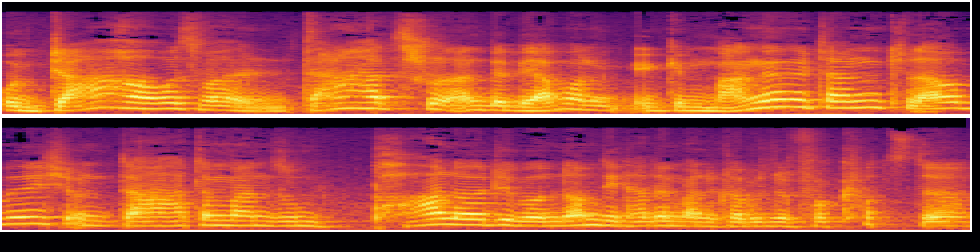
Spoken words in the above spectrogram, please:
Und daraus, weil da hat es schon an Bewerbern gemangelt dann, glaube ich, und da hatte man so ein paar Leute übernommen, denen hatte man, glaube ich, eine verkürzte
